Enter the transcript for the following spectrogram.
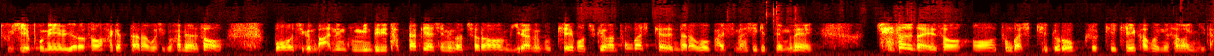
2시에 본회의를 열어서 하겠다라고 지금 하면서 뭐 지금 많은 국민들이 답답해 하시는 것처럼 일하는 국회 뭐 추경안 통과시켜야 된다라고 말씀하시기 때문에 최선을 다해서 어, 통과시키도록 그렇게 계획하고 있는 상황입니다.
